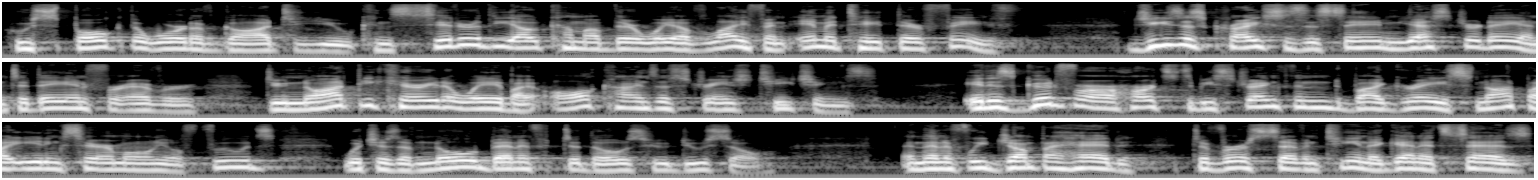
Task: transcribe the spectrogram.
who spoke the word of God to you. Consider the outcome of their way of life and imitate their faith. Jesus Christ is the same yesterday and today and forever. Do not be carried away by all kinds of strange teachings. It is good for our hearts to be strengthened by grace, not by eating ceremonial foods, which is of no benefit to those who do so. And then if we jump ahead to verse 17, again it says,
